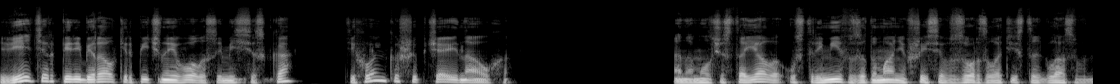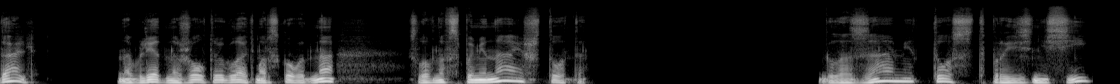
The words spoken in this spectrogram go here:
Ветер перебирал кирпичные волосы миссис К, тихонько шепча ей на ухо. Она молча стояла, устремив затуманившийся взор золотистых глаз вдаль, на бледно-желтую гладь морского дна — словно вспоминая что-то. Глазами тост произнеси,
